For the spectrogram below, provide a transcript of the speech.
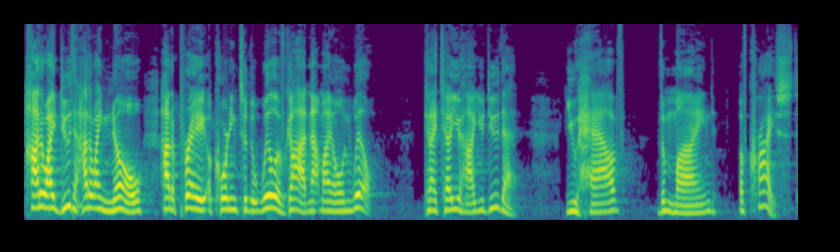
How do I do that? How do I know how to pray according to the will of God, not my own will? Can I tell you how you do that? You have the mind of Christ.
